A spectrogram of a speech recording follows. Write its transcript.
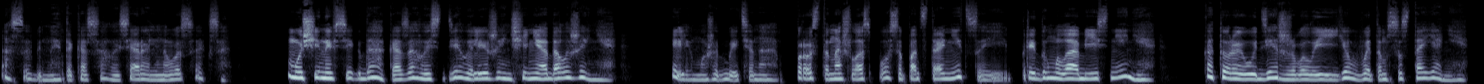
Особенно это касалось орального секса. Мужчины всегда, казалось, делали женщине одолжение. Или, может быть, она просто нашла способ отстраниться и придумала объяснение, которое удерживало ее в этом состоянии.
